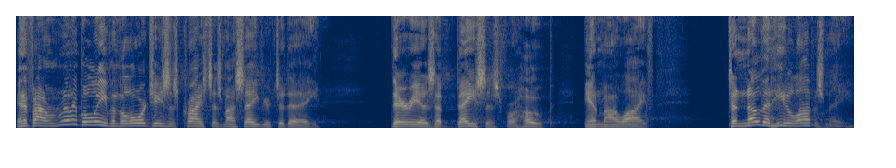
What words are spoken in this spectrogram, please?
and if I really believe in the Lord Jesus Christ as my Savior today, there is a basis for hope in my life. To know that He loves me.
